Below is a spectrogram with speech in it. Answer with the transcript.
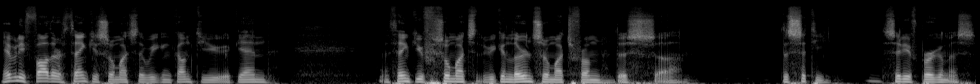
Heavenly Father, thank you so much that we can come to you again. And thank you so much that we can learn so much from this uh, the city, the city of Pergamos.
